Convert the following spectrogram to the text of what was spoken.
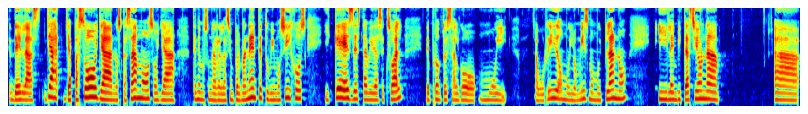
de las, ya, ya pasó, ya nos casamos o ya tenemos una relación permanente, tuvimos hijos y qué es de esta vida sexual. De pronto es algo muy aburrido, muy lo mismo, muy plano. Y la invitación a a,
